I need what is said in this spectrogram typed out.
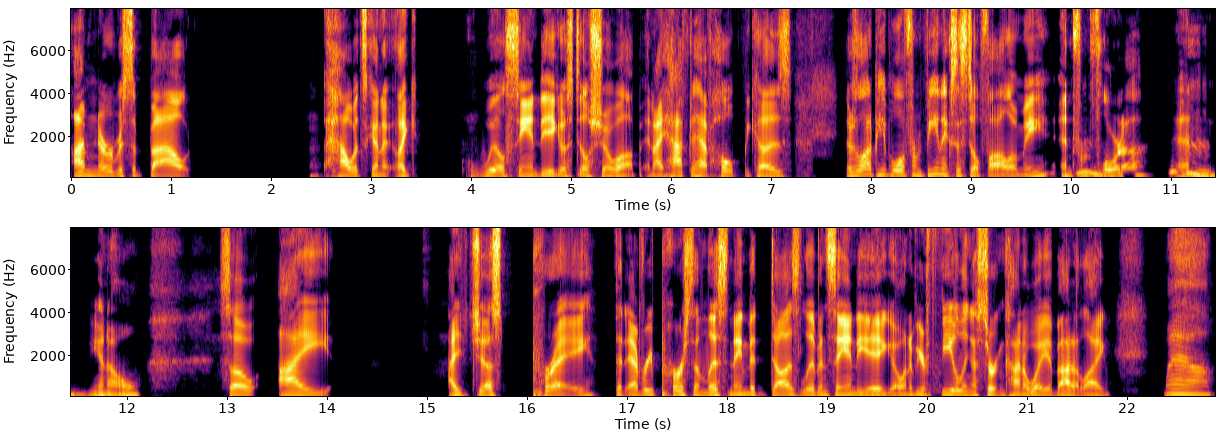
I'm nervous about how it's going to like will San Diego still show up? And I have to have hope because there's a lot of people from Phoenix that still follow me and from Hmm. Florida and you know so I I just pray that every person listening that does live in San Diego and if you're feeling a certain kind of way about it like well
